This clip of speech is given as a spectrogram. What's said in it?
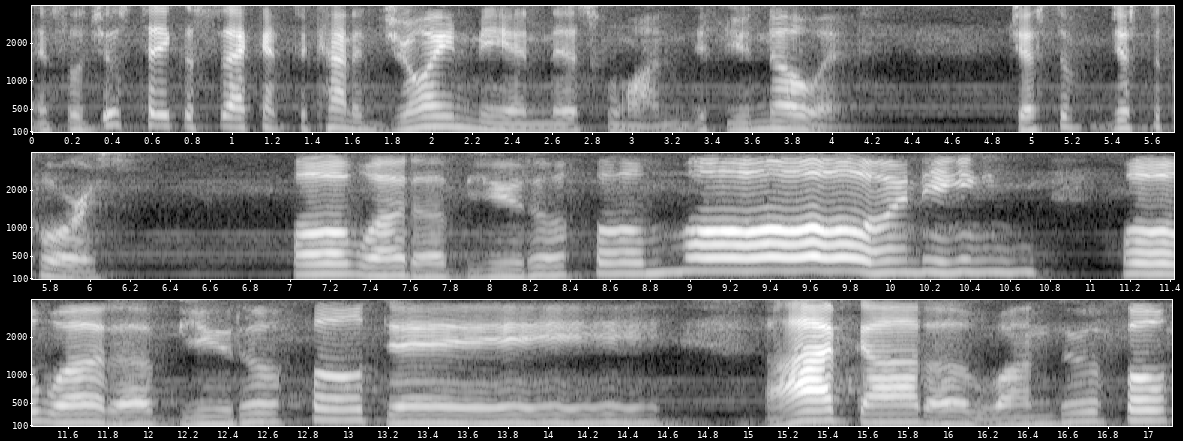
And so just take a second to kind of join me in this one, if you know it. Just a, just a chorus. Oh, what a beautiful morning. Oh, what a beautiful day. I've got a wonderful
